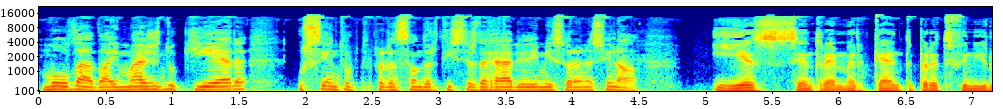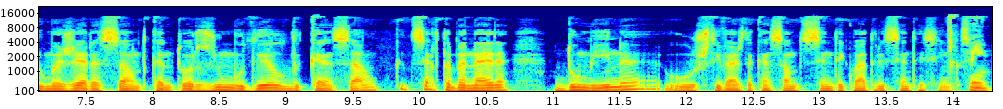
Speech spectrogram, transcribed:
moldado à imagem do que era o Centro de Preparação de Artistas da Rádio e Emissora Nacional. E esse centro é marcante para definir uma geração de cantores e um modelo de canção que, de certa maneira, domina os festivais da canção de 64 e 65. Sim.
